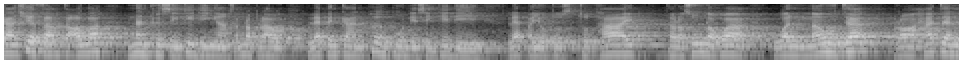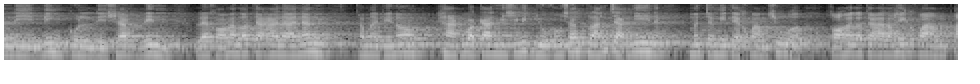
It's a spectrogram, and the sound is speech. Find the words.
การเชื่อฟังต่ออัลลอฮ์นั่นคือสิ่งที่ดีงามสำหรับเรา และเป็นการเพิ่มพูนในสิ่งที่ดี และประโยคสุดท้าย ท่านรอซูลบอกว่าวันเมาจะรอฮะจันลีมิงกุลลิชัรริน และขอให้เราจะอาลานั้นทำไมพี่น้อง หากว่าการมีชีวิตอยู่ของฉันหลังจากนี้เนี่ยมันจะมีแต่ความชั่ว อให้เราจะอาลาให้ความต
